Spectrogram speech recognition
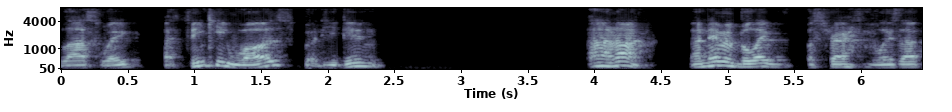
last week, I think he was, but he didn't. I don't know. I never believed Australian police. I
